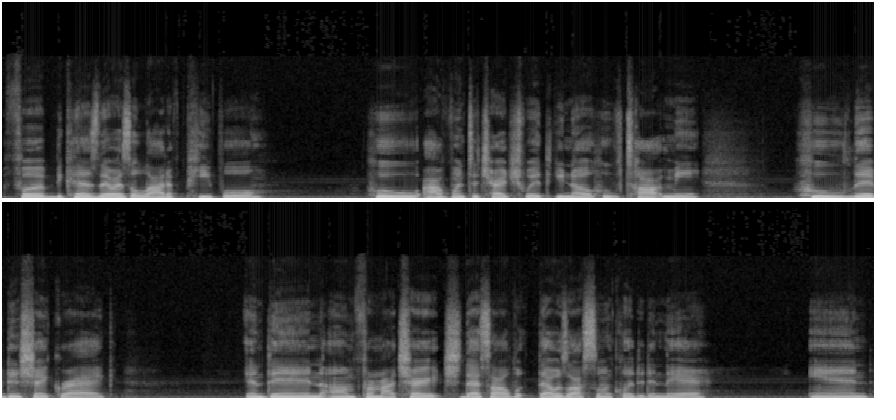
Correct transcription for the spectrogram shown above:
for because there was a lot of people who I went to church with, you know, who've taught me, who lived in Shake Rag, and then um, for my church, that's all that was also included in there. And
